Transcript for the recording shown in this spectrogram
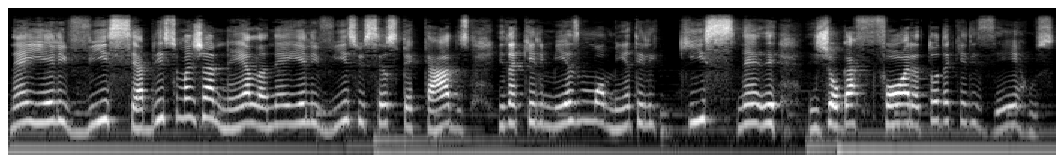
né, e ele visse, abrisse uma janela, né, e ele visse os seus pecados, e naquele mesmo momento ele quis, né, jogar fora todos aqueles erros,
